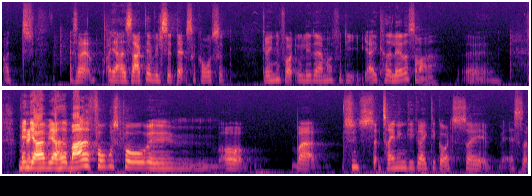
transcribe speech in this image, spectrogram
og, altså, og jeg havde sagt, at jeg ville sætte dansk rekord, så grinede folk jo lidt af mig, fordi jeg ikke havde lavet så meget. Øh, men jeg, jeg havde meget fokus på, øh, og var, synes, at træningen gik rigtig godt, så jeg, altså,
